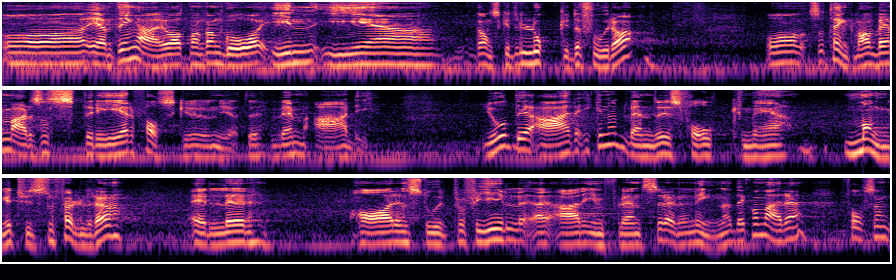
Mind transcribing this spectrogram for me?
Og én ting er jo at man kan gå inn i eh, ganske lukkede fora. Og så tenker man hvem er det som sprer falske nyheter? Hvem er de? Jo, det er ikke nødvendigvis folk med mange tusen følgere eller har en stor profil, er influenser eller lignende. Det kan være folk som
